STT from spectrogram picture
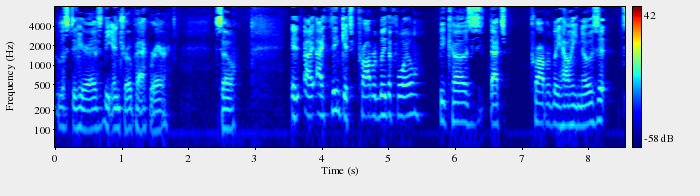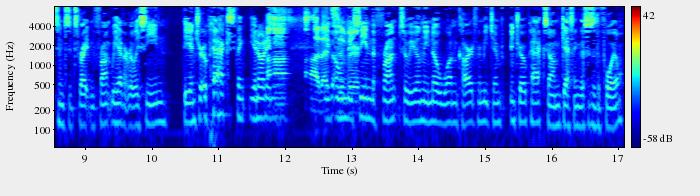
listed here as the intro pack rare. So it, I, I think it's probably the foil because that's probably how he knows it since it's right in front. We haven't really seen the intro packs. Think you know what I mean? uh, that's We've only very- seen the front, so we only know one card from each in- intro pack. So I'm guessing this is the foil.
